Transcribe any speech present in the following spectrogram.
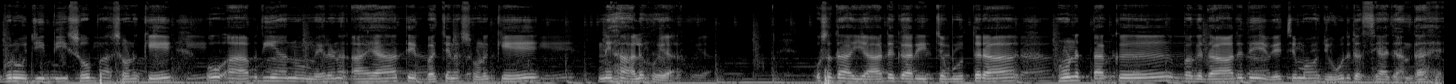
ਗੁਰੂ ਜੀ ਦੀ ਸੋਭਾ ਸੁਣ ਕੇ ਉਹ ਆਪ ਦੀਆਂ ਨੂੰ ਮਿਲਣ ਆਇਆ ਤੇ ਬਚਨ ਸੁਣ ਕੇ ਨਿਹਾਲ ਹੋਇਆ। ਉਸ ਦਾ ਯਾਦਗਾਰੀ ਚਬੂਤਰਾ ਹੁਣ ਤੱਕ ਬਗਦਾਦ ਦੇ ਵਿੱਚ ਮੌਜੂਦ ਦੱਸਿਆ ਜਾਂਦਾ ਹੈ।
